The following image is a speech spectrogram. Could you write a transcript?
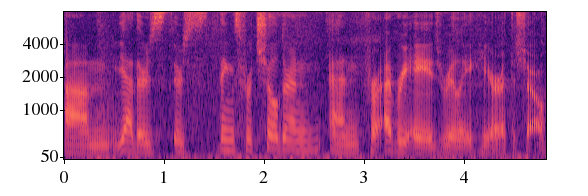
Um, yeah, there's, there's things for children and for every age really here at the show.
